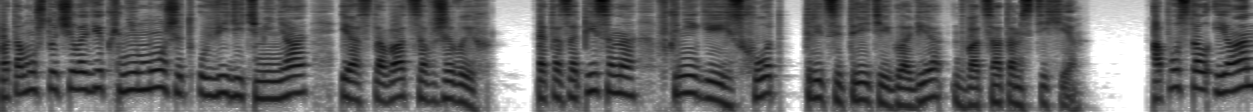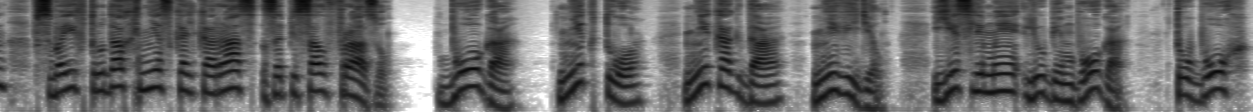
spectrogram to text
потому что человек не может увидеть меня и оставаться в живых». Это записано в книге «Исход», 33 главе, 20 стихе. Апостол Иоанн в своих трудах несколько раз записал фразу «Бога никто никогда не видел. Если мы любим Бога, то Бог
